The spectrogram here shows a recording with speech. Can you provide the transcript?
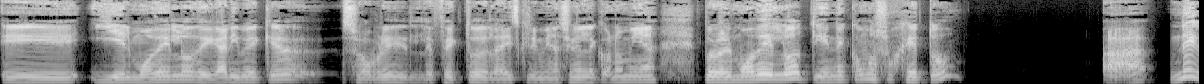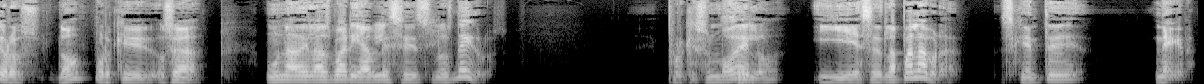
eh, y el modelo de Gary Becker sobre el efecto de la discriminación en la economía, pero el modelo tiene como sujeto a negros, ¿no? Porque, o sea, una de las variables es los negros, porque es un modelo y esa es la palabra, es gente negra.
